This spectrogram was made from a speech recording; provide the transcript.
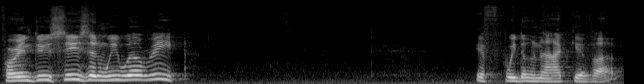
for in due season we will reap if we do not give up.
